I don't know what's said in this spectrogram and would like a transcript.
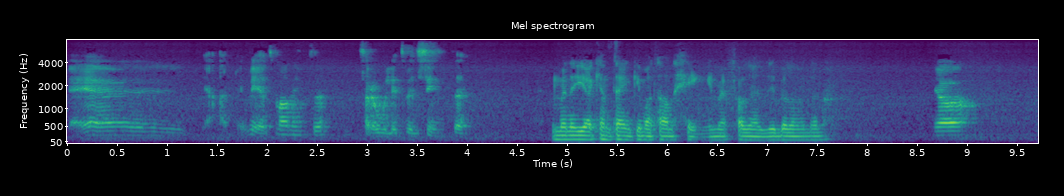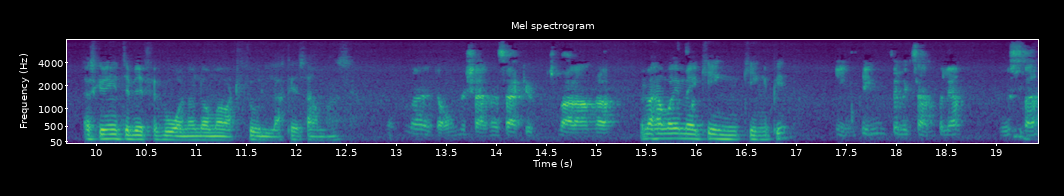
Eh, ja, det vet man inte. Troligtvis inte. Men jag kan tänka mig att han hänger med Farrelly-bröderna. Ja, Jag skulle inte bli förvånad om de har varit fulla tillsammans. men de känner säkert varandra. Men han var ju med i King, Kingpin. Kingpin till exempel, ja. Just det.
